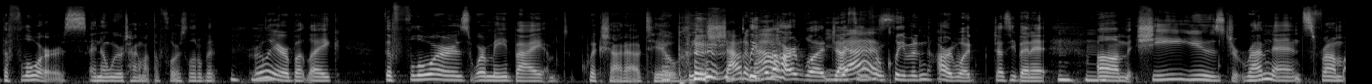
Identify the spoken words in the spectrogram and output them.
the floors. I know we were talking about the floors a little bit earlier, but like the floors were made by um, quick shout out to Oh, please shout Cleveland out. Hardwood, Jesse Yes. from Cleveland Hardwood, Jesse Bennett. Um, she used remnants from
